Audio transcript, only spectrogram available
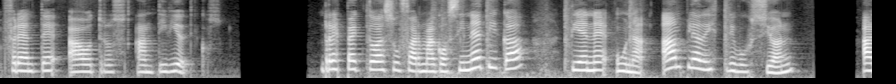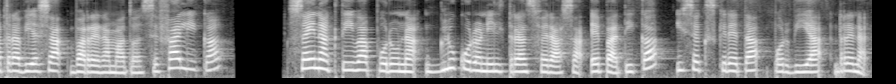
frente a otros antibióticos. Respecto a su farmacocinética, tiene una amplia distribución atraviesa barrera hematoencefálica, se inactiva por una glucuroniltransferasa hepática y se excreta por vía renal.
